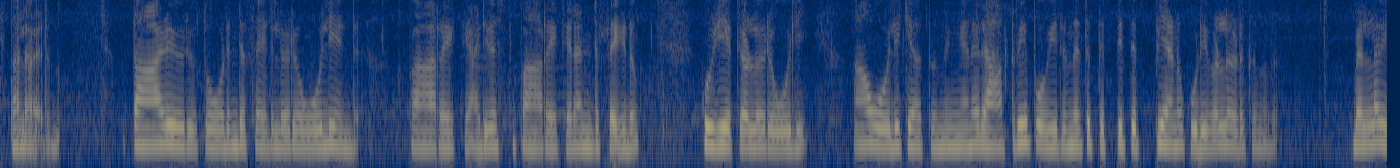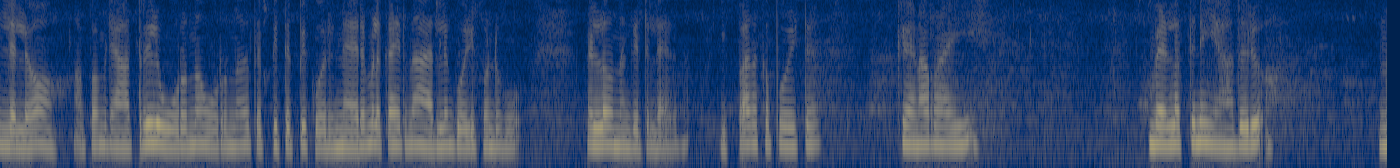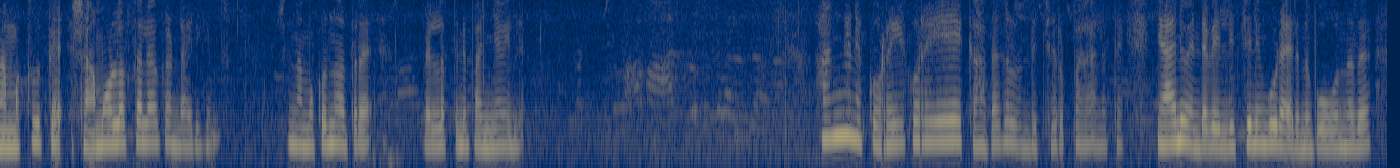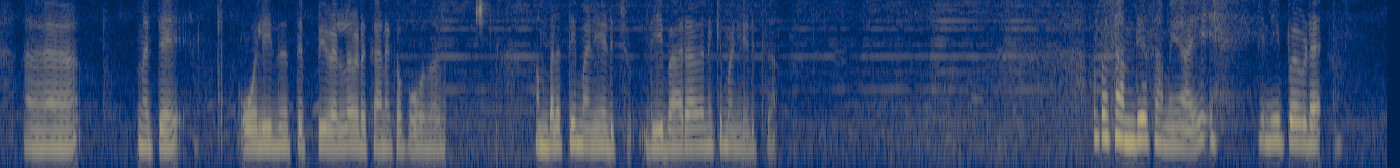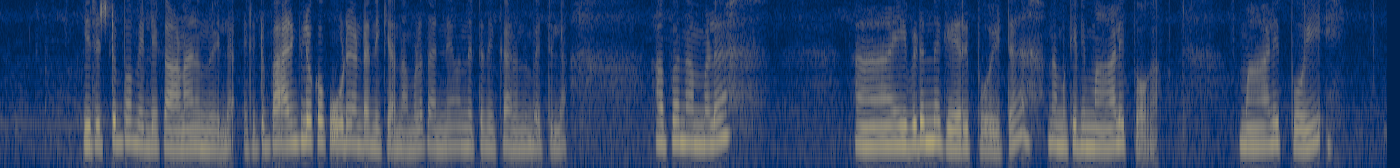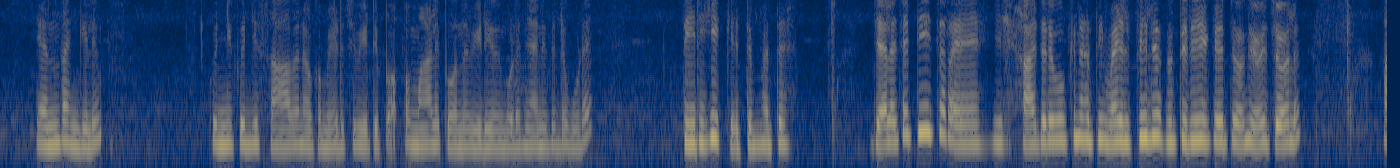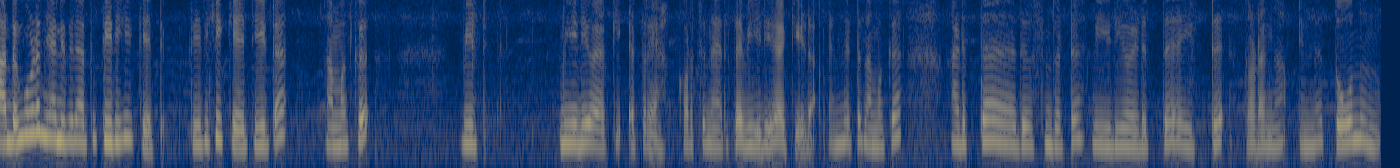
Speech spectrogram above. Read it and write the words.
സ്ഥലമായിരുന്നു. താഴെ ഒരു തോടിന്റെ സൈഡിൽ ഒരു ഓലിയുണ്ട്. പാറയൊക്കെ അടിവശത്ത് പാറയൊക്കെ രണ്ട് സൈഡും കുഴിയൊക്കെ ഉള്ള ഒരു ഓലി. ആ ഓലിക്കകത്തുനിന്ന് ഇങ്ങനെ രാത്രി പോയിരുന്നിട്ട് തെപ്പി തെപ്പിയാണ് കുടിവെള്ളം എടുക്കുന്നത്. വെള്ളമില്ലല്ലോ. അപ്പം രാത്രിയിൽ ഊറുന്ന ഊറുന്നത് തെപ്പി തെപ്പി കോരി. നേരം വിളക്കായിരുന്ന ആരെല്ലാം കോരിക്കൊണ്ട് പോകും വെള്ളമൊന്നും കിട്ടില്ലായിരുന്നു. ഇപ്പം അതൊക്കെ പോയിട്ട് കിണറായി വെള്ളത്തിന് യാതൊരു നമുക്കൊക്കെ ക്ഷാമമുള്ള സ്ഥലമൊക്കെ ഉണ്ടായിരിക്കും. പക്ഷെ നമുക്കൊന്നും അത്ര വെള്ളത്തിന് പഞ്ഞമില്ല. അങ്ങനെ കുറേ കുറേ കഥകളുണ്ട് ചെറുപ്പകാലത്തെ. ഞാനും എന്റെ വെല്ലിച്ചനും കൂടായിരുന്നു പോകുന്നത് മറ്റേ ഓലിയിൽ നിന്ന് തെപ്പി വെള്ളം എടുക്കാനൊക്കെ പോകുന്നത്. അമ്പലത്തിൽ മണിയടിച്ചു. ദീപാരാധനയ്ക്ക് മണിയടിച്ച. അപ്പോൾ സന്ധ്യാസമയമായി ഇനിയിപ്പോൾ ഇവിടെ ഇരുട്ടുമ്പം വലിയ കാണാനൊന്നുമില്ല. ഇരുട്ടുമ്പോൾ ആരെങ്കിലുമൊക്കെ കൂടെ ഉണ്ടോ നിൽക്കാം നമ്മൾ തന്നെ വന്നിട്ട് നിൽക്കാനൊന്നും പറ്റില്ല. അപ്പോൾ നമ്മൾ ഇവിടുന്ന് കയറിപ്പോയിട്ട് നമുക്കിനി മാളിൽ പോകാം. മാളിൽ പോയി എന്തെങ്കിലും കുഞ്ഞു കുഞ്ഞു സാധനമൊക്കെ മേടിച്ച് വീട്ടിൽ പോകും അപ്പം മാളിൽ പോകുന്ന വീഡിയോയും കൂടെ ഞാൻ ഇതിന്റെ കൂടെ തിരികെ കയറ്റും മറ്റേ ജലജ ടീച്ചറേ ഈ ഹാജര ബുക്കിനകത്ത് ഈ മയിൽപ്പീലി ഒന്ന് തിരികെ കയറ്റുമെന്ന് ചോദിച്ച പോലെ. അതും കൂടെ ഞാൻ ഇതിനകത്ത് തിരികെ കയറ്റും തിരികെ കയറ്റിയിട്ട് നമുക്ക് വീട്ടിൽ വീഡിയോ ആക്കി എത്രയാ? കുറച്ച് നേരത്തെ വീഡിയോ ആക്കി ഇടാം. എന്നിട്ട് നമുക്ക് അടുത്ത ദിവസം തൊട്ട് വീഡിയോ എടുത്ത് ഇട്ട് തുടങ്ങാം എന്ന് തോന്നുന്നു.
